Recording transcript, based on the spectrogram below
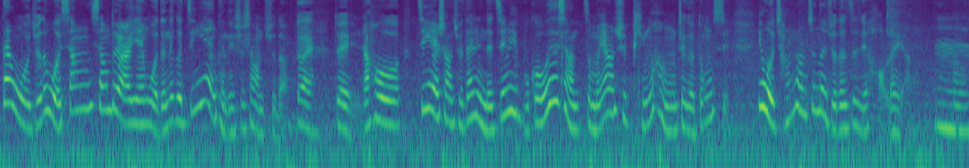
但我觉得我相相对而言我的那个经验肯定是上去的，对。对，然后经验上去，但是你的精力不够，我在想怎么样去平衡这个东西，因为我常常真的觉得自己好累啊，嗯。嗯。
